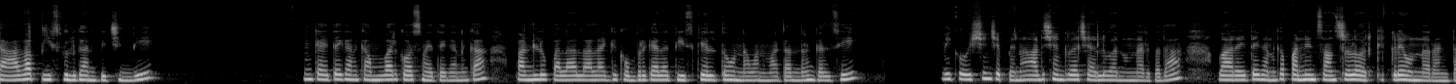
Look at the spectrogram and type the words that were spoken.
చాలా పీస్ఫుల్గా అనిపించింది. ఇంకైతే కనుక అమ్మవారి కోసం అయితే కనుక పండ్లు పొలాలు అలాగే కొబ్బరికాయలు తీసుకెళ్తూ ఉన్నాం అనమాట అందరం కలిసి. మీకు విషయం చెప్పాను. ఆది శంకరాచార్యులు వారు ఉన్నారు కదా? వారైతే కనుక పన్నెండు సంవత్సరాల వరకు ఇక్కడే ఉన్నారంట.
